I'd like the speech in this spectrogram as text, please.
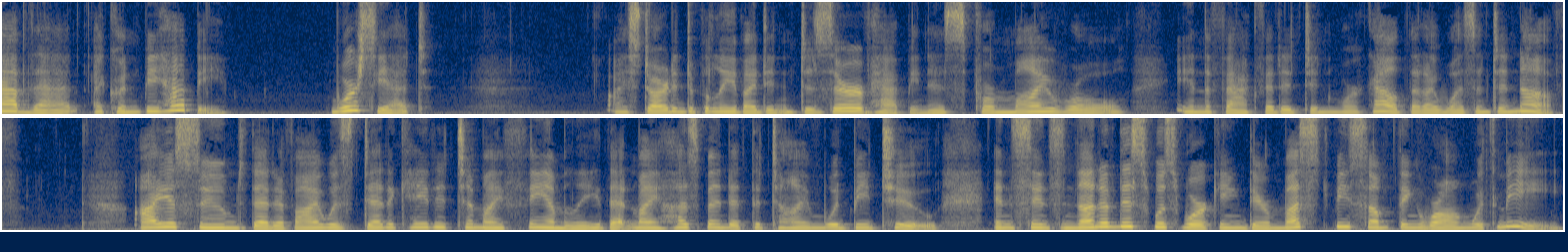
have that, I couldn't be happy. Worse yet, I started to believe I didn't deserve happiness for my role in the fact that it didn't work out, that I wasn't enough. I assumed that if I was dedicated to my family, that my husband at the time would be too, and since none of this was working, there must be something wrong with me.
